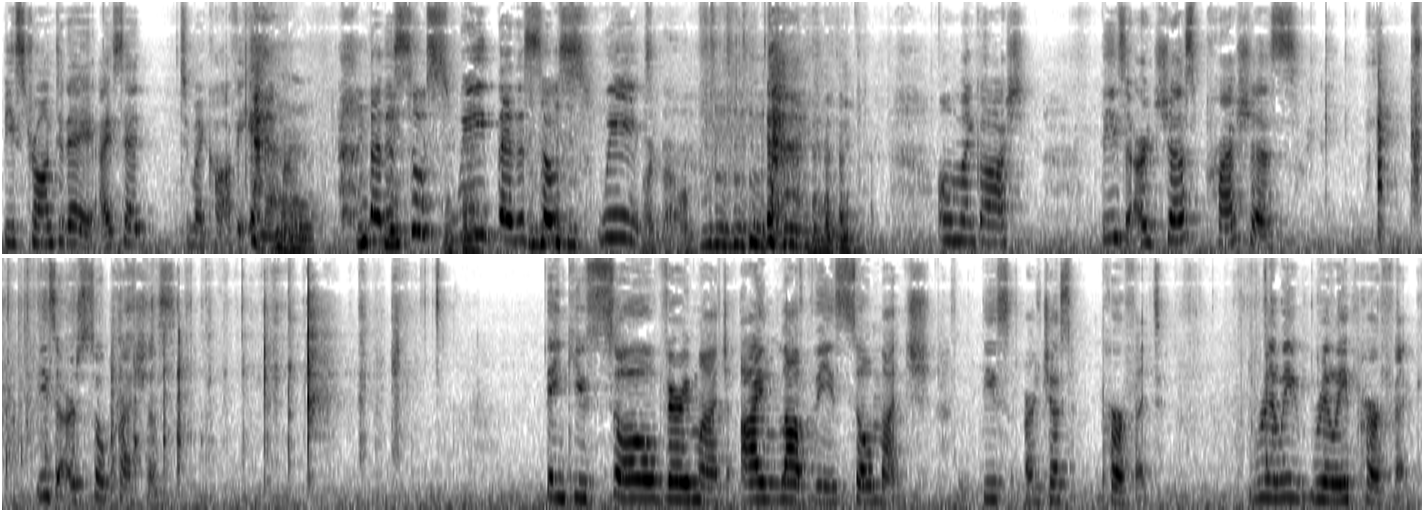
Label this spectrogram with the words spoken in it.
Be strong today. I said to my coffee. Yeah. that is so sweet. That is so sweet. Like that one. Oh my gosh. These are just precious. These are so precious. Thank you so very much. I love these so much. These are just perfect. Really, really perfect.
